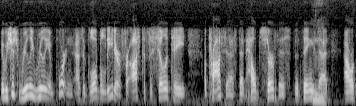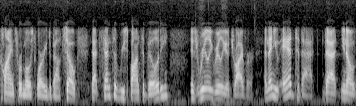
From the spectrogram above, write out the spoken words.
it was just really, really important as a global leader for us to facilitate a process that helped surface the things mm-hmm. that our clients were most worried about. So that sense of responsibility is really, really a driver. And then you add to that that you know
